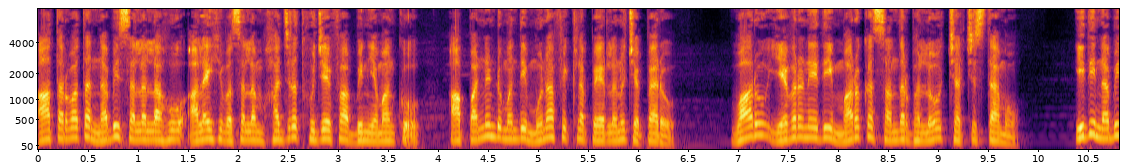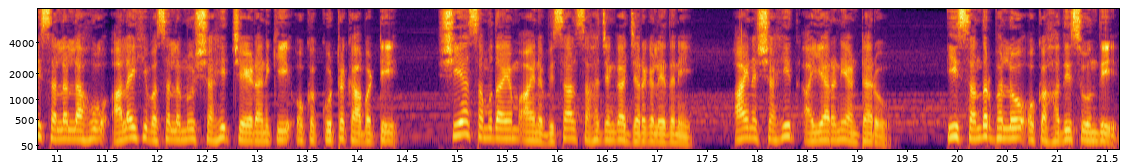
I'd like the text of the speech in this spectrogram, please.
ఆ తర్వాత నబీ సల్లల్లాహు అలైహి వసల్లం హజ్రత్ హుజైఫా బిన్ యమాన్కు ఆ పన్నెండు మంది మునాఫిక్ల పేర్లను చెప్పారు. వారు ఎవరనేది మరొక సందర్భంలో చర్చిస్తాము. ఇది నబీ సల్లల్లాహు అలైహి వసల్లంను షహీద్ చేయడానికి ఒక కుట్ర కాబట్టి షియా సముదాయం ఆయన విశాల్ సహజంగా జరగలేదని ఆయన షహీద్ అయ్యారని అంటారు. ఈ సందర్భంలో ఒక హదీసు ఉంది.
